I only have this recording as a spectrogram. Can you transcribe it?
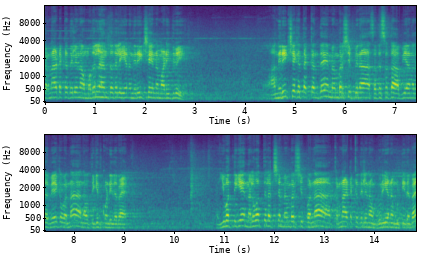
ಕರ್ನಾಟಕದಲ್ಲಿ ನಾವು ಮೊದಲನೇ ಹಂತದಲ್ಲಿ ಏನು ನಿರೀಕ್ಷೆಯನ್ನು ಮಾಡಿದ್ವಿ? ಆ ನಿರೀಕ್ಷೆಗೆ ತಕ್ಕಂತೆ ಮೆಂಬರ್ಶಿಪ್ಪಿನ ಸದಸ್ಯತಾ ಅಭಿಯಾನದ ವೇಗವನ್ನು ನಾವು ತೆಗೆದುಕೊಂಡಿದ್ದೇವೆ. ಇವತ್ತಿಗೆ ನಲವತ್ತು ಲಕ್ಷ ಮೆಂಬರ್ಶಿಪ್ಪನ್ನು ಕರ್ನಾಟಕದಲ್ಲಿ ನಾವು ಗುರಿಯನ್ನು ಮುಟ್ಟಿದ್ದೇವೆ.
